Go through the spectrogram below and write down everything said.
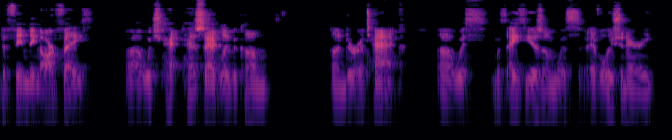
defending our faith, uh, which ha- has sadly become under attack uh, with with atheism, with evolutionary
